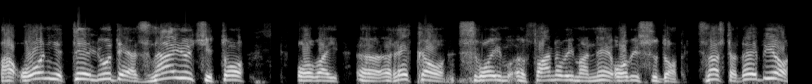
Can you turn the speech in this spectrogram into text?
A on je te ljude, a znajući to, ovaj e, rekao svojim fanovima ne, ovi su dobri. Znaš šta, da je bio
